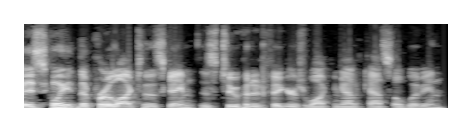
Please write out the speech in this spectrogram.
Basically, the prologue to this game is two hooded figures walking out of Castle Oblivion.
